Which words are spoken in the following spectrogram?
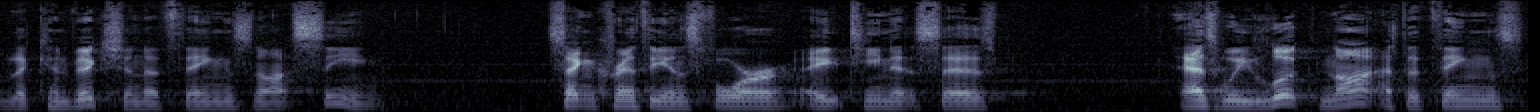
the conviction of things not seen. 2 Corinthians 4 18, it says, As we look not at the things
